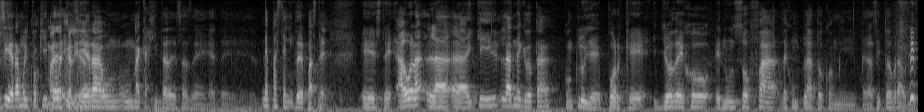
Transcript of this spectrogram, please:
Sí, era muy poquita Mala y sí era un- una cajita de esas de, de, De pastelito. de pastel. Este, ahora la, aquí la anécdota concluye porque yo dejo en un sofá, dejo un plato con mi pedacito de brownie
